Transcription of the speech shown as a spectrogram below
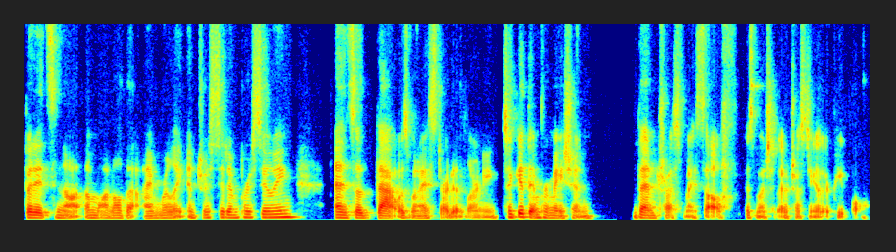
but it's not the model that I'm really interested in pursuing. And so that was when I started learning to get the information, then trust myself as much as I'm trusting other people.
